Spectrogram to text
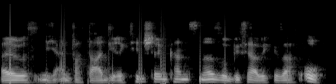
weil du es nicht einfach da direkt hinstellen kannst. Ne? So bisher habe ich gesagt, oh,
